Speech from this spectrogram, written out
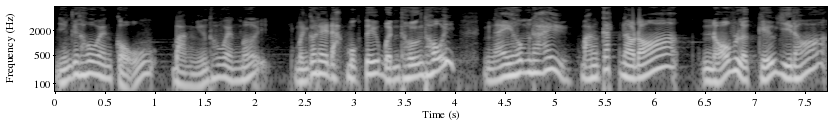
những cái thói quen cũ bằng những thói quen mới. Mình có thể đặt mục tiêu bình thường thôi. Ngày hôm nay, bằng cách nào đó, nỗ lực kiểu gì đó,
